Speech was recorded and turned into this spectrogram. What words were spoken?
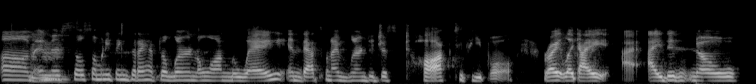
um, mm-hmm. and there's mm-hmm. still so many things that i have to learn along the way and that's when i've learned to just talk to people right like i i, I didn't know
